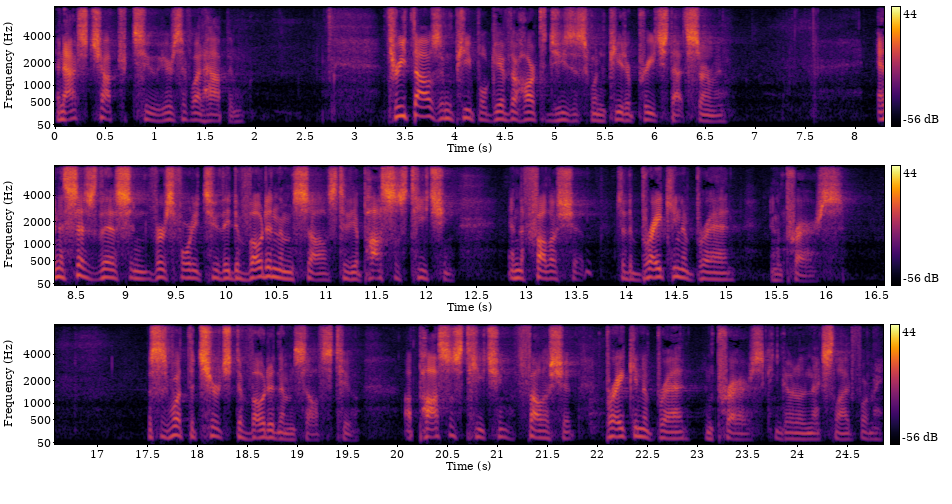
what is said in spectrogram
In Acts chapter 2, here's what happened. 3,000 people gave their heart to Jesus when Peter preached that sermon. And it says this in verse 42 they devoted themselves to the apostles' teaching and the fellowship, to the breaking of bread and the prayers. This is what the church devoted themselves to apostles' teaching, fellowship, breaking of bread, and prayers. Can you go to the next slide for me?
